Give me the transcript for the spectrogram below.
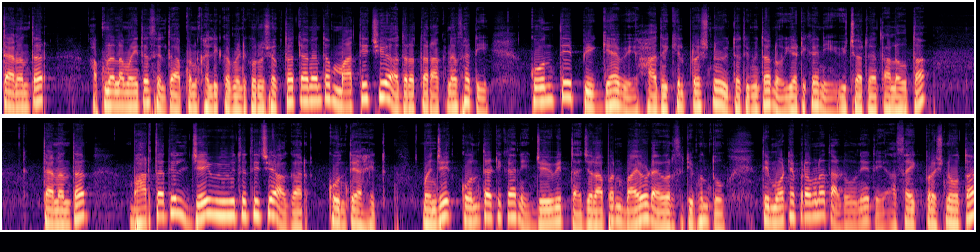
त्यानंतर आपल्याला माहीत असेल तर आपण खाली कमेंट करू शकता. त्यानंतर मातीची आर्द्रता राखण्यासाठी कोणते पीक घ्यावे हा देखील प्रश्न विद्यार्थी मित्रांनो या ठिकाणी विचारण्यात आला होता. त्यानंतर भारतातील जैवविविधतेचे आगार कोणते आहेत? म्हणजे कोणत्या ठिकाणी जैवविविधता ज्याला आपण बायोडायव्हर्सिटी म्हणतो ते मोठ्या प्रमाणात आढळून येते असा एक प्रश्न होता.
